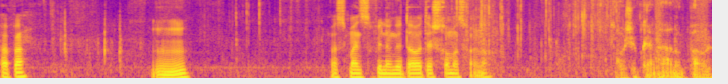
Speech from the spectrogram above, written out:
Papa, Mhm. was meinst du, wie lange dauert der Stromausfall noch? Oh, ich habe keine Ahnung, Paul.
